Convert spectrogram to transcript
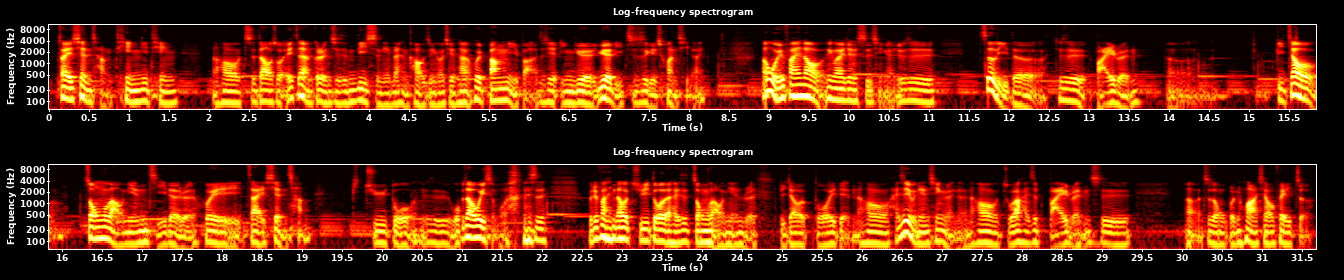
在现场听一听。然后知道说，哎，这两个人其实历史年代很靠近，而且他会帮你把这些音乐乐理知识给串起来。然后我又发现到另外一件事情啊，就是这里的就是白人，呃，比较中老年级的人会在现场居多，就是我不知道为什么，但是我就发现到居多的还是中老年人比较多一点，然后还是有年轻人的，然后主要还是白人是呃这种文化消费者。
